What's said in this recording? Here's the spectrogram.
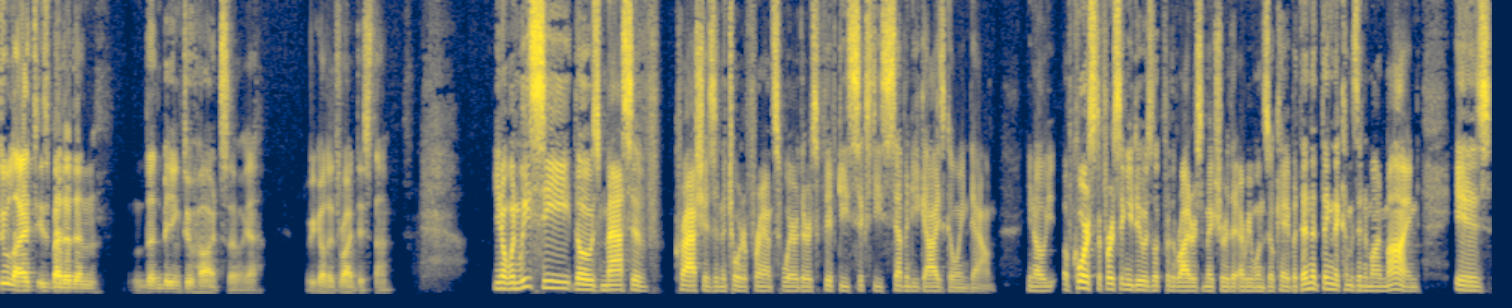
too light is better than than being too hard. So yeah, we got it right this time. You know, when we see those massive crashes in the Tour de France where there's 50, 60, 70 guys going down, you know, of course, the first thing you do is look for the riders to make sure that everyone's okay. But then the thing that comes into my mind is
